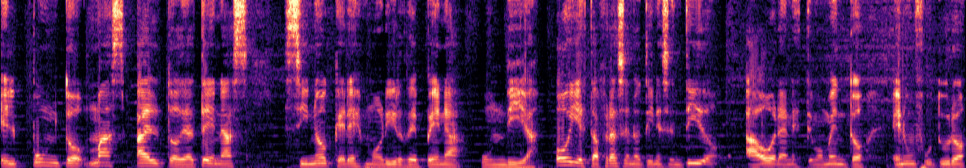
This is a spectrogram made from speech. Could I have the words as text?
el punto más alto de Atenas si no querés morir de pena un día. Hoy esta frase no tiene sentido, ahora en este momento, en un futuro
